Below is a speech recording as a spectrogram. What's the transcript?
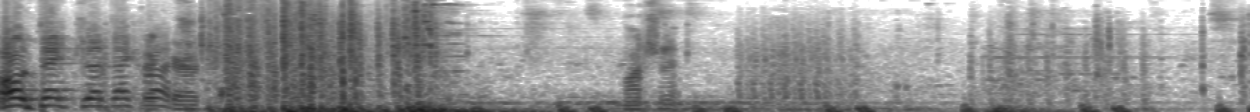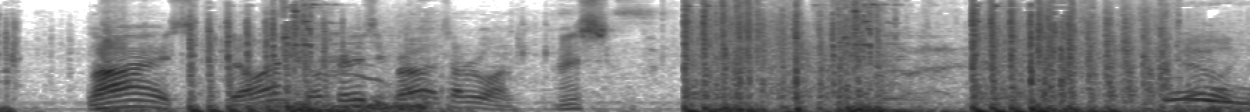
Oh, back, back, back, Back back. Watching it. Nice. Dylan, go crazy, bro. That's everyone. Nice. Dude.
